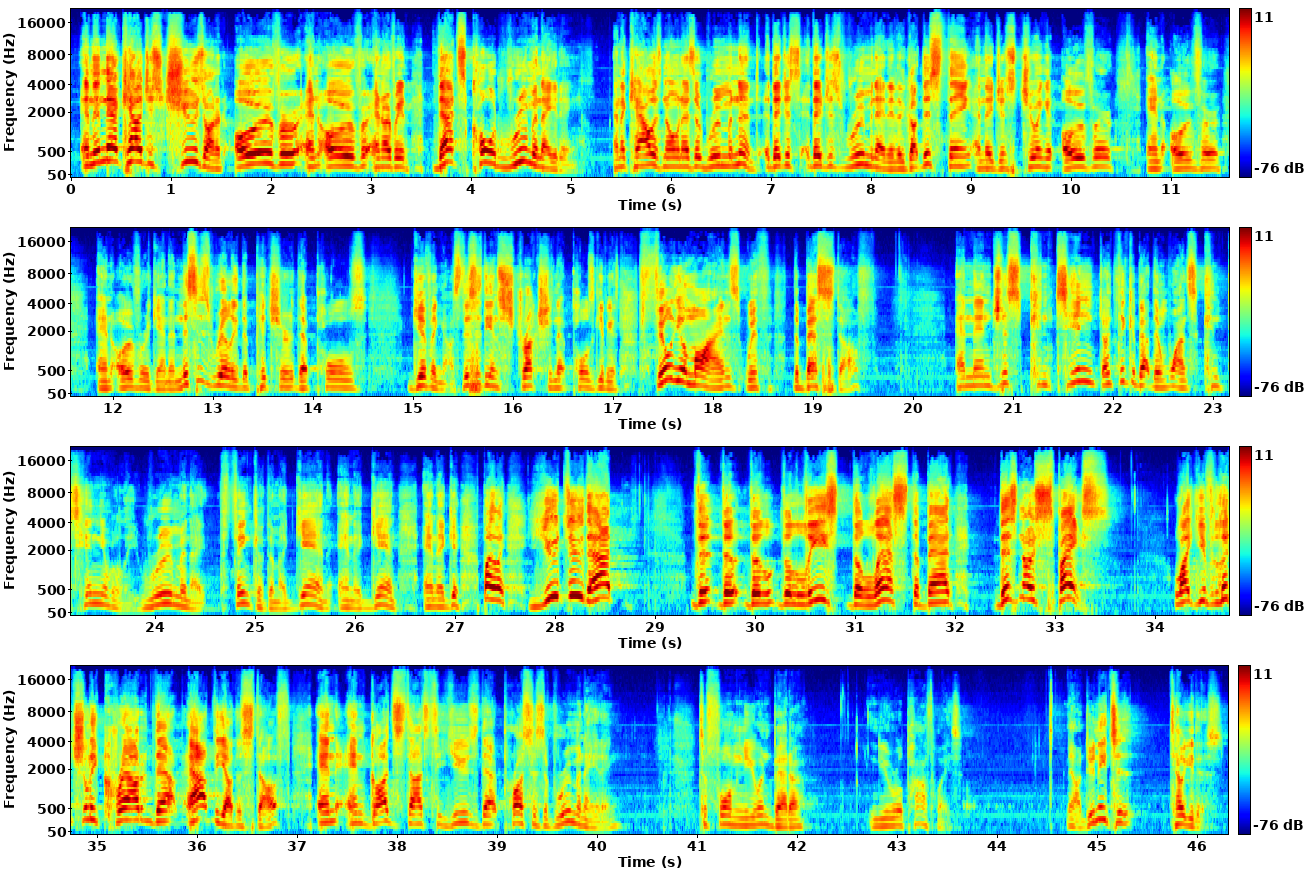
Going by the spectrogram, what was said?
and then that cow just chews on it over and over and over again. That's called ruminating. And a cow is known as a ruminant. They're just, they're just ruminating. They've got this thing and they're just chewing it over and over and over again. And this is really the picture that Paul's giving us. This is the instruction that Paul's giving us. Fill your minds with the best stuff and then just continue. Don't think about them once, continually ruminate, think of them again and again and again. By the way, you do that, the, the, the, the least, the less, the bad, there's no space. Like you've literally crowded out the other stuff, and, and God starts to use that process of ruminating to form new and better neural pathways. Now, I do need to tell you this.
